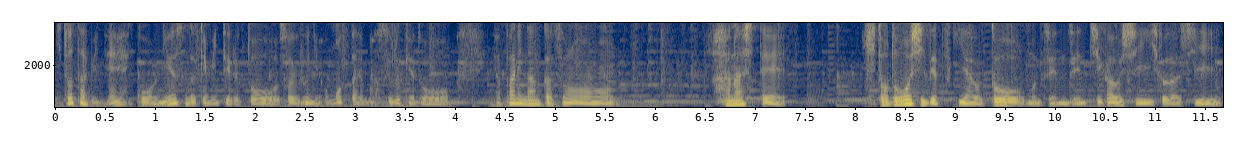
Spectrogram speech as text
ひとたびねこうニュースだけ見てるとそういうふうに思ったりもするけどやっぱりなんかその話して人同士で付き合うともう全然違うしいい人だし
